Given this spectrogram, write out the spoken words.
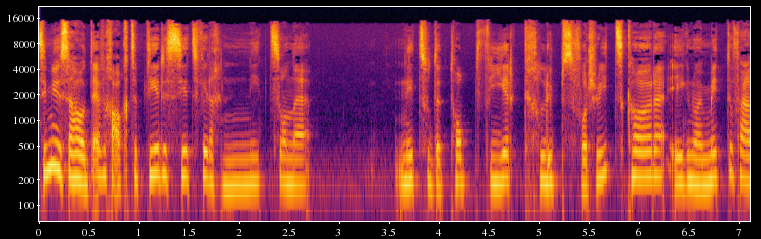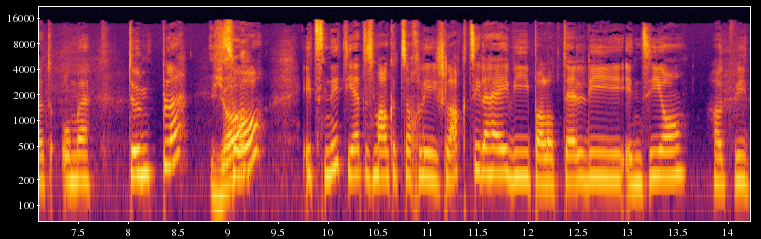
Sie müssen halt einfach akzeptieren, dass sie jetzt vielleicht nicht so eine nicht zu den Top 4 Clubs der Schweiz gehören, irgendwo im Mittelfeld rumdümpeln. Ja. So. Jetzt nicht jedes Mal so ein bisschen Schlagzeilen haben, wie Balotelli in Sion, halt wie,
